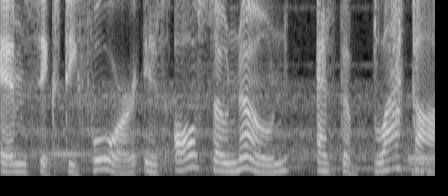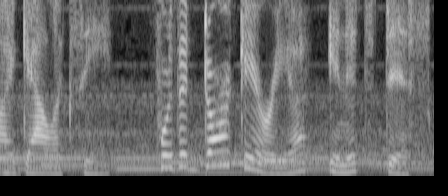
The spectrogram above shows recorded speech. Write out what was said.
M64 is also known as the Black Eye Galaxy for the dark area in its disk.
